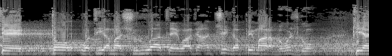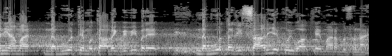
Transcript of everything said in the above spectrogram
کہ تو وتی اما شروعات ہے، واجہ اچھی گپی مارا بگوش گوں۔ کہ یعنی ہما نبوت مطابق بھی بھی بلے، نبوت جی ساری کوئی واقعہ مارا بسنائے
